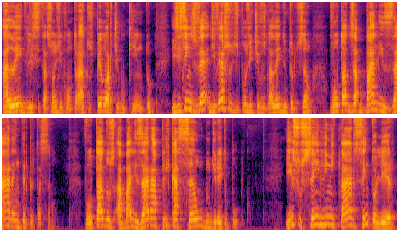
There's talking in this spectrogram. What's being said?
a lei de licitações e contratos pelo artigo 5 existem diversos dispositivos na lei de introdução voltados a balizar a interpretação, voltados a balizar a aplicação do direito público. Isso sem limitar, sem tolher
